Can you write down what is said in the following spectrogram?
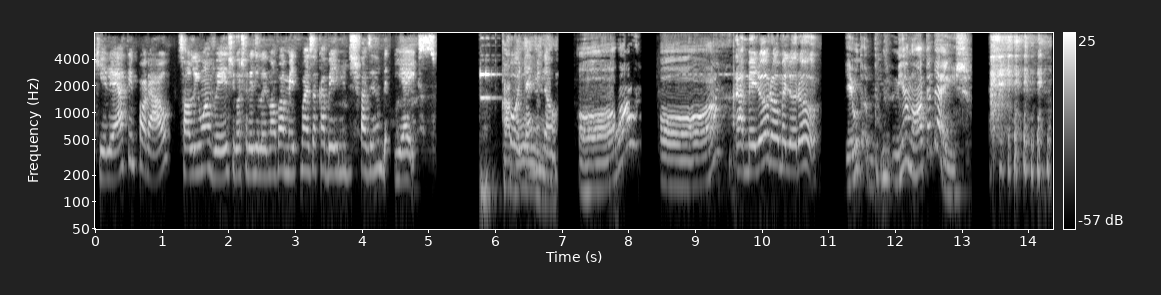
que ele é atemporal. Só li uma vez, gostaria de ler novamente, mas acabei me desfazendo dele. E é isso. Acabou. Foi, terminou. Ó, ó. Ah, melhorou, melhorou? Eu, minha nota é 10.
